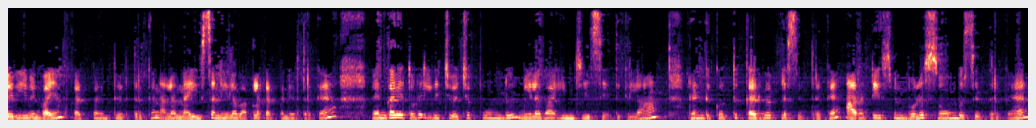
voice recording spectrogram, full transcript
பெரிய வெங்காயம் கட் பண்ணிட்டு எடுத்திருக்கேன். நல்லா நைஸாக நீல வாக்கில் கட் பண்ணி எடுத்திருக்கேன். வெங்காயத்தோடு இடித்து வச்ச பூண்டு மிளகாய் இஞ்சி சேர்த்துக்கலாம். ரெண்டு கொத்து கருவேப்பிலை சேர்த்துருக்கேன். அரை டீஸ்பூன் போல் சோம்பு சேர்த்துருக்கேன்.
